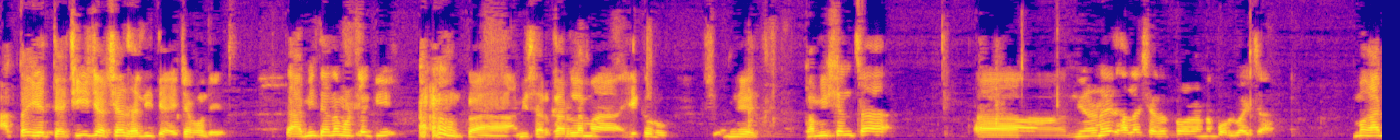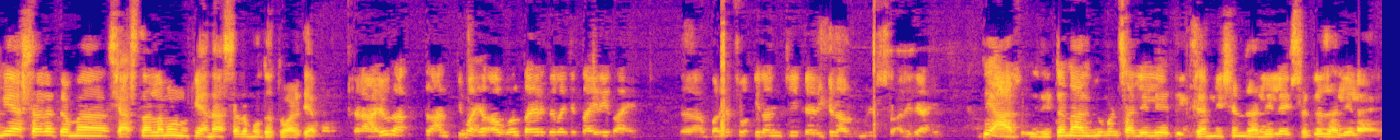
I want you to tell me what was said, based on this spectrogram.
आता हे त्याचीही चर्चा झाली त्या ह्याच्यामध्ये. तर आम्ही त्यांना म्हटलं की आम्ही सरकारला मा- हे करू. म्हणजे कमिशनचा निर्णय झाला शरद पवारांना बोलवायचा. मग आम्ही असणारा कम- शासनाला म्हणू की यांना असणारा मुदत वाढ द्या म्हणून. कारण आयोग आत- अंतिम अहवाल तयार करण्याची तयारीत आहे. तर बऱ्याच वकिलांचे काही रिटर्न आर्ग्युमेंट्स आलेले आहेत. ते रिटर्न आर्ग्युमेंट आलेले आहेत एक्झामिनेशन झालेलं आहे सगळं झालेलं आहे.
